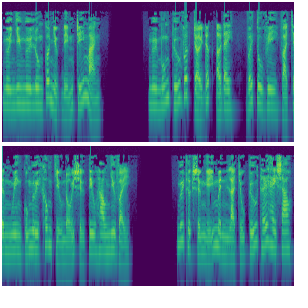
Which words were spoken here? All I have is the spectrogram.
Người như ngươi luôn có nhược điểm trí mạng. Ngươi muốn cứu vớt trời đất ở đây, với tu vi và chân nguyên của ngươi không chịu nổi sự tiêu hao như vậy. Ngươi thực sự nghĩ mình là chủ cứu thế hay sao?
